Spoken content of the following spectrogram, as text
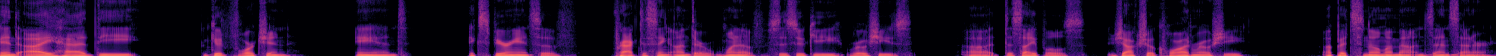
And I had the good fortune and experience of practicing under one of Suzuki Roshi's uh, disciples, Jakusho Kwan Roshi, up at Sonoma Mountain Zen Center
